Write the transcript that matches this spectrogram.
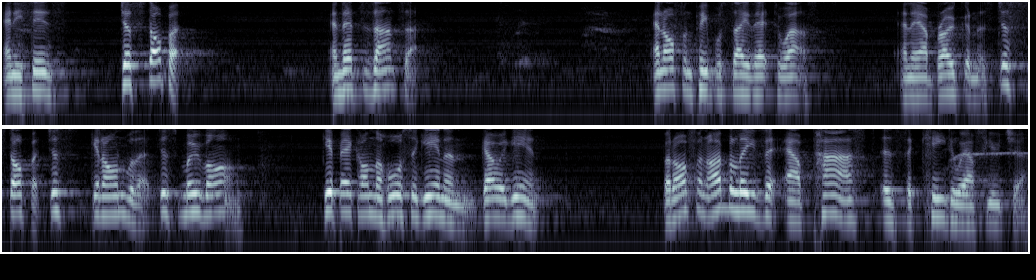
and he says, just stop it. And that's his answer. And often people say that to us and our brokenness. Just stop it. Just get on with it. Just move on. Get back on the horse again and go again. But often I believe that our past is the key to our future.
